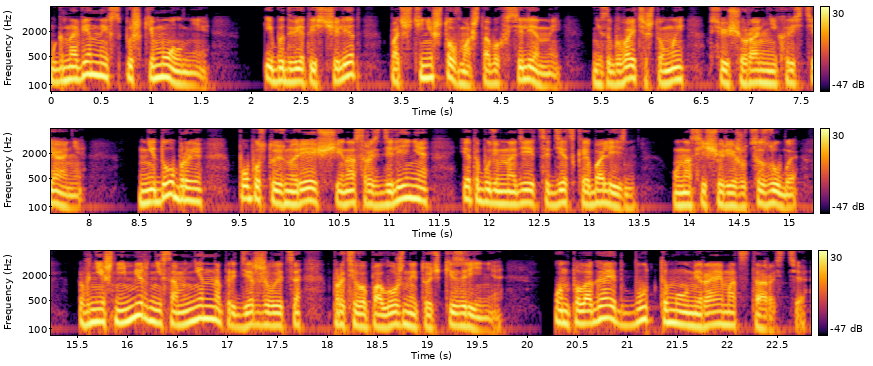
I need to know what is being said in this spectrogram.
мгновенной вспышке молнии, ибо две тысячи лет – почти ничто в масштабах Вселенной. Не забывайте, что мы все еще ранние христиане. Недобрые, попусту изнуряющие нас разделения – это, будем надеяться, детская болезнь. У нас еще режутся зубы – Внешний мир, несомненно, придерживается противоположной точки зрения. Он полагает, будто мы умираем от старости.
